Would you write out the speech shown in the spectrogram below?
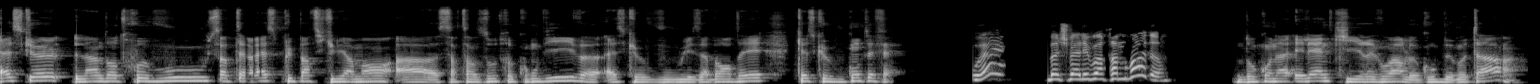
Est-ce que l'un d'entre vous s'intéresse plus particulièrement à certains autres convives? Est-ce que vous les abordez? Qu'est-ce que vous comptez faire? Bah, je vais aller voir Ramrod. Donc on a Hélène qui irait voir le groupe de motards.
